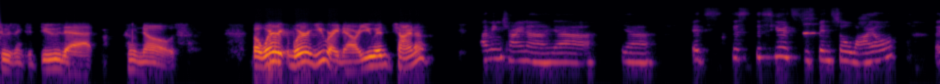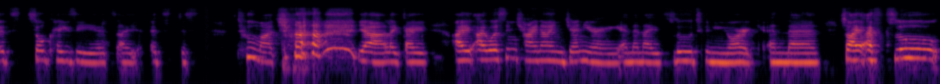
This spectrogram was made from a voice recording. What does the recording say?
choosing to do that, who knows? But where where are you right now? Are you in China? I'm in China. Yeah, yeah. It's this this year. It's just been so wild. It's so crazy. It's I. It's just too much. yeah, like I, I I was in China in January and then I flew to New York and then so I, I flew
